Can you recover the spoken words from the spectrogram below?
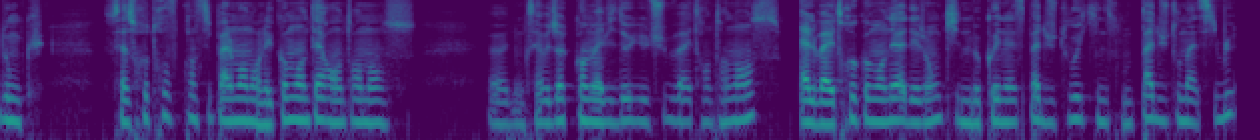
Donc, ça se retrouve principalement dans les commentaires en tendance euh, donc ça veut dire que quand ma vidéo YouTube va être en tendance, elle va être recommandée à des gens qui ne me connaissent pas du tout et qui ne sont pas du tout ma cible.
